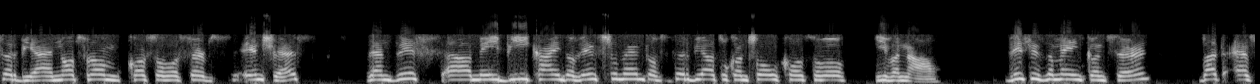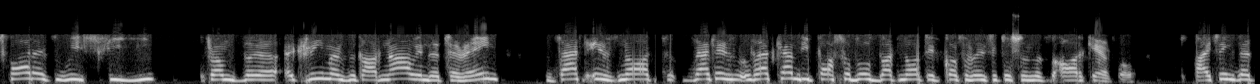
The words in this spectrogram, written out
Serbia and not from Kosovo Serbs' interests, then this uh, may be kind of instrument of Serbia to control Kosovo even now. This is the main concern. But as far as we see from the agreements that are now in the terrain, that is not that is that can be possible, but not if Kosovo institutions are careful. I think that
